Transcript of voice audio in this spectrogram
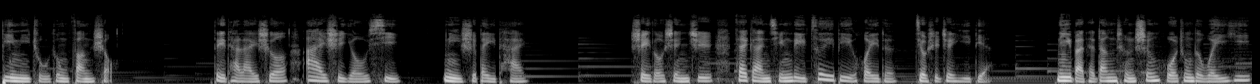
逼你主动放手。对他来说，爱是游戏。你是备胎，谁都深知，在感情里最避讳的就是这一点。你把他当成生活中的唯一，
